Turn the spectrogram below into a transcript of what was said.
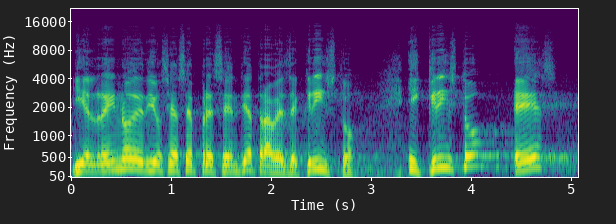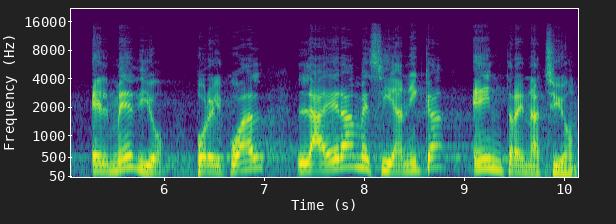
Y el reino de Dios se hace presente a través de Cristo. Y Cristo es el medio por el cual la era mesiánica entra en acción.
